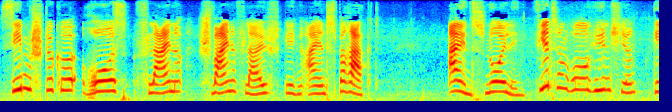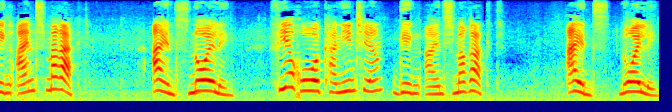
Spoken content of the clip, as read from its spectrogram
Sieben Stücke rohes Fleine, Schweinefleisch gegen eins Smaragd. Eins, Neuling. 14 rohe Hühnchen gegen eins Smaragd. Eins, Neuling. Vier rohe Kaninchen gegen eins Smaragd. Eins, Neuling.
